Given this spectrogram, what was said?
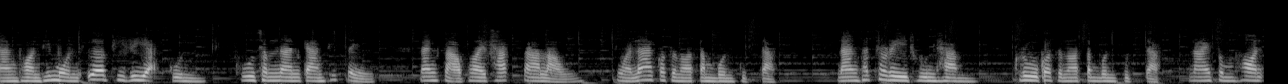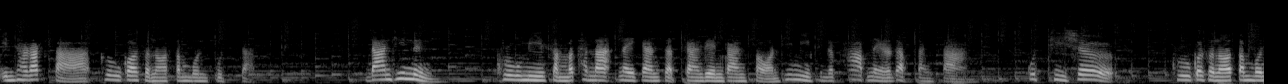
นางพรพิมลเอื้อพิริยกุลครูชำนาญการพิเศษ นางสาวพลอยพักซาเหลา หัวหน้ากศนตำบลกุดจับนางพัชรีทูลธรรม ครูกศนตำบลกุดจับนายสมพรอินทรักษา ครูกศนตำบลกุดจับด้านที่หนึ่งครูมีสมมัทนะในการจัดการเรียนการสอนที่มีคุณภาพในระดับต่างๆ Good Teacher ครูกศนตำบล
